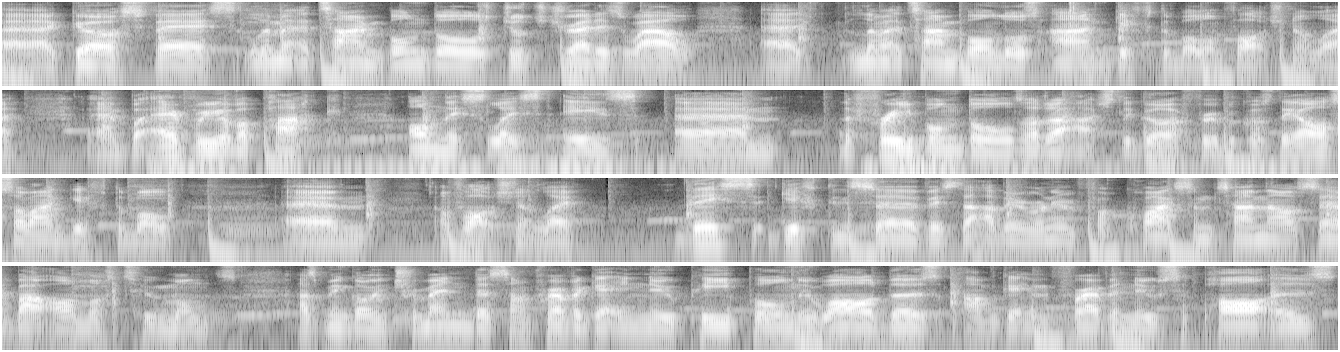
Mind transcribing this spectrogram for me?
uh, Ghostface, limited time bundles, Judge Dredd as well. Uh, limited time bundles aren't giftable, unfortunately. Um, but every other pack on this list is um, the free bundles I don't actually go through because they also aren't giftable, um, unfortunately. This gifting service that I've been running for quite some time now, I'll say about almost two months, has been going tremendous. I'm forever getting new people, new orders, I'm getting forever new supporters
